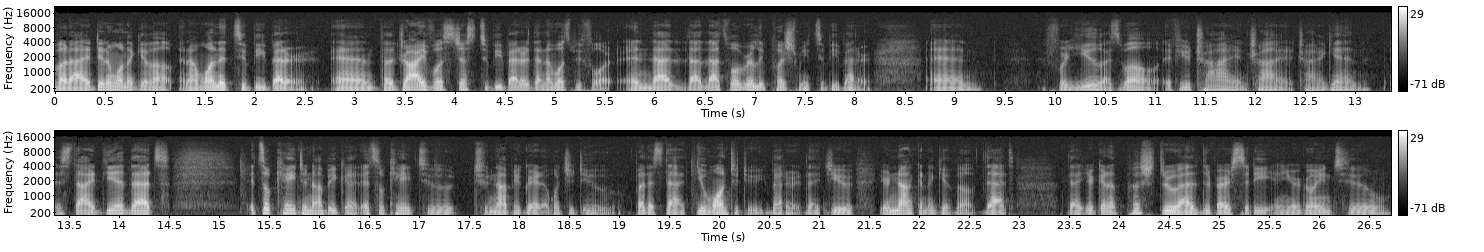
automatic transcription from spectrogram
but I didn't want to give up, and I wanted to be better. And the drive was just to be better than I was before, and that that that's what really pushed me to be better. And for you as well, if you try and try, and try again, it's the idea that it's okay to not be good. It's okay to to not be great at what you do, but it's that you want to do better. That you you're not gonna give up. That that you're gonna push through adversity and you're going to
